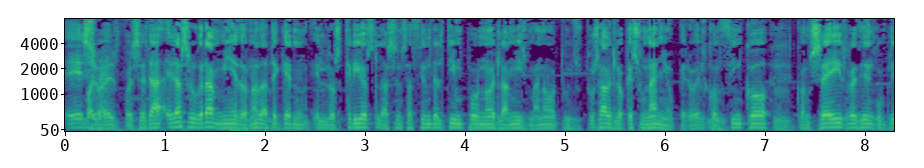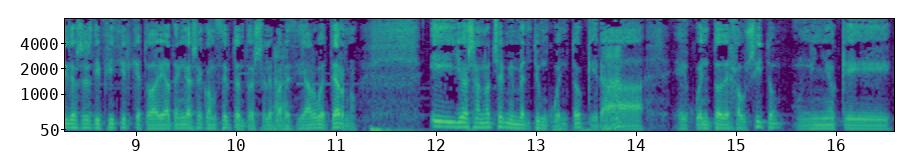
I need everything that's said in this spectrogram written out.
Eso volver. es, pues era, era su gran miedo, ¿no? Date que en, en los críos la sensación del tiempo no es la misma, ¿no? Tú, tú sabes lo que es un año, pero él Mm. con cinco, con seis recién cumplidos es difícil que todavía tenga ese concepto, entonces se le parecía algo eterno. Y yo esa noche me inventé un cuento, que Ah. era el cuento de Jausito, un niño que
